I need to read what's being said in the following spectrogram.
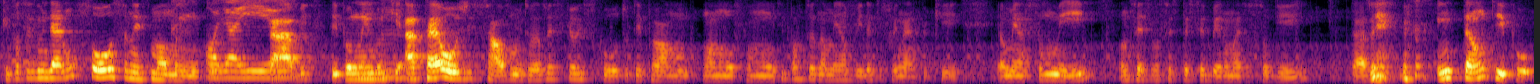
que vocês me deram força nesse momento. Olha aí, ó. Sabe? Tipo, eu lembro que até hoje salvo-me toda vez que eu escuto. Tipo, é uma, uma música muito importante na minha vida, que foi na época que eu me assumi. Eu não sei se vocês perceberam, mas eu sou gay. Tá, gente? Então, tipo,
